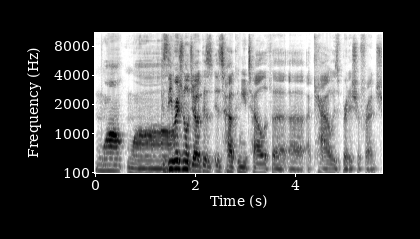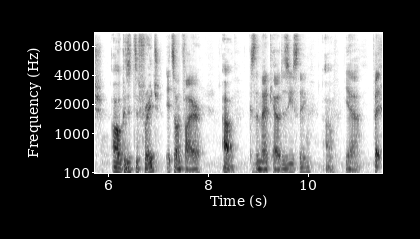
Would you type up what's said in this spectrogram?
Wah, wah. Because the original joke is, is how can you tell if a, a, a cow is British or French? Oh, because it's a fridge? It's on fire. Oh. Because the mad cow disease thing. Oh. Yeah. But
